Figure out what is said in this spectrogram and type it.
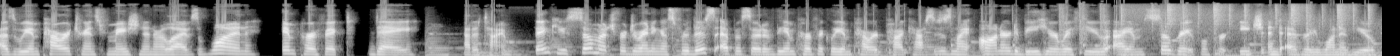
as we empower transformation in our lives, one imperfect day at a time. Thank you so much for joining us for this episode of the Imperfectly Empowered podcast. It is my honor to be here with you. I am so grateful for each and every one of you.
